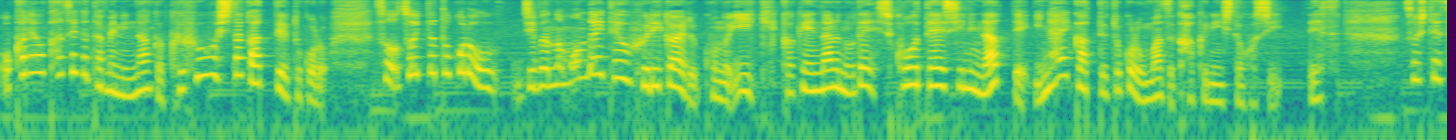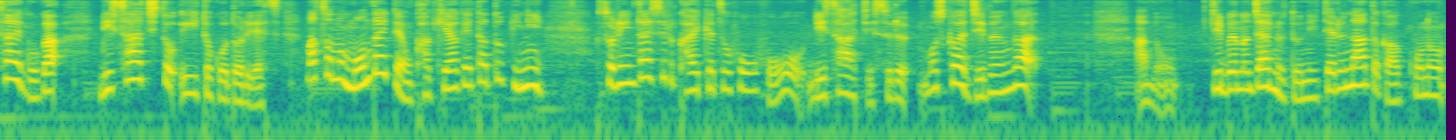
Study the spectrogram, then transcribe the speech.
お金を稼ぐためになんか工夫をしたかっていうところ。そうそういったところを自分の問題点を振り返るこのいいきっかけになるので思考停止になっていないかっていうところをまず確認してほしいです。そして最後がリサーチといいとこ取りです、まあ、その問題点を書き上げた時にそれに対する解決方法をリサーチする。もしくは自分があの自分のジャンルと似てるなとかこの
